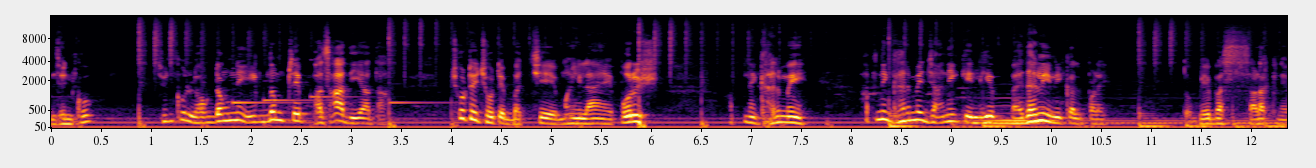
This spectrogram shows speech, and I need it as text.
जिनको जिनको लॉकडाउन ने एकदम से फंसा दिया था। छोटे छोटे बच्चे, महिलाएँ, पुरुष अपने घर में, अपने घर में जाने के लिए पैदल ही निकल पड़े तो बेबस सड़क ने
